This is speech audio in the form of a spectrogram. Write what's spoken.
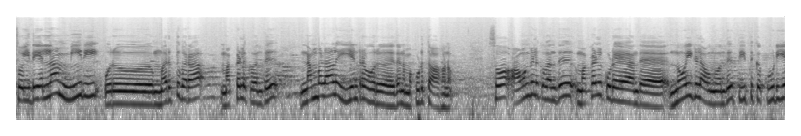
ஸோ இதையெல்லாம் மீறி ஒரு மருத்துவராக மக்களுக்கு வந்து நம்மளால் இயன்ற ஒரு இதை நம்ம கொடுத்து ஆகணும் ஸோ அவங்களுக்கு வந்து மக்களுக்குடைய அந்த நோய்களை அவங்க வந்து தீர்த்துக்கக்கூடிய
